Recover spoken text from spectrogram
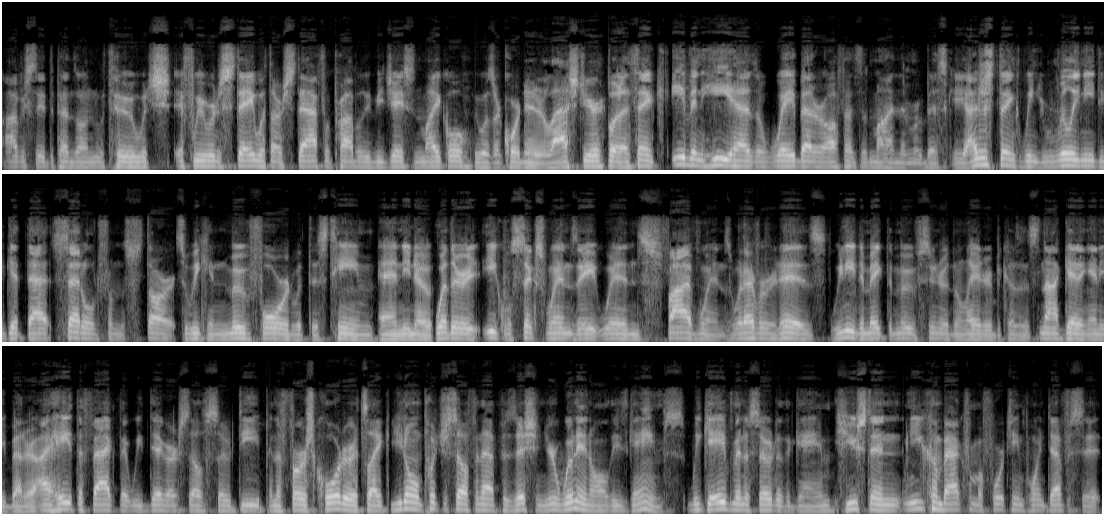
Obviously, it depends on with who. Which, if we were to stay with our staff, would probably be Jason Michael, who was our coordinator last year. But I think even he has a way better offensive mind than Robiskie. I just think we really need to get that settled from the start so we can move forward with this team. And you know, whether it equals six wins, eight wins, five wins, whatever it is, we need to make the move sooner than later because it's not getting any better. I hate the fact that we dig ourselves so deep in the first quarter. It's like you don't put yourself in that position. You're winning all these games. We gave Minnesota the game. Houston, when you come back from a 14 point deficit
